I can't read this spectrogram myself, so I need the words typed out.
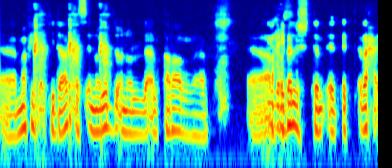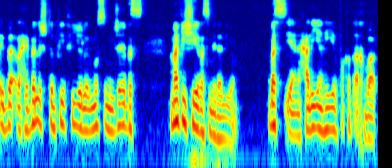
آه، ما في تاكيدات بس إنه يبدو إنه ال- القرار آه، راح. يبلش راح يب- راح يبلش تنفيذ فيه للموسم الجاي بس ما في شيء رسمي لليوم. بس يعني حاليا هي فقط أخبار.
